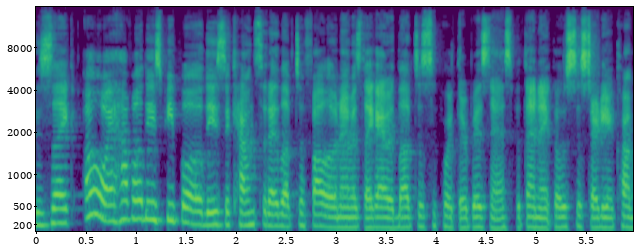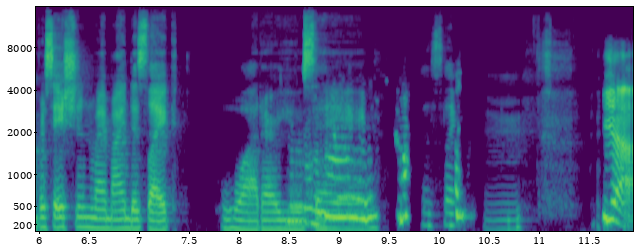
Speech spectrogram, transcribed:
It's like, oh, I have all these people, these accounts that I love to follow. And I was like, I would love to support their business. But then it goes to starting a conversation. My mind is like, what are you saying? It's like, mm. yeah.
